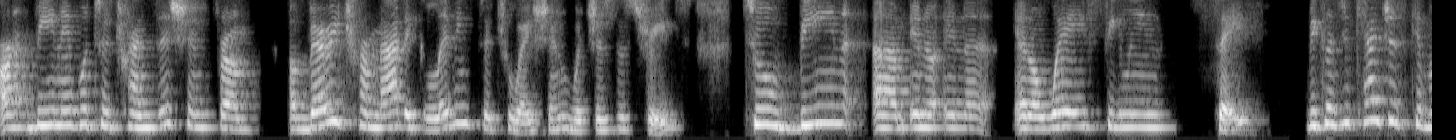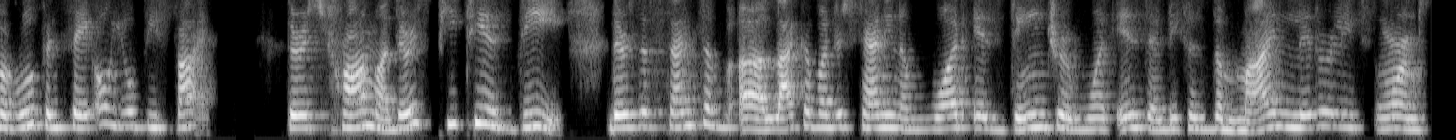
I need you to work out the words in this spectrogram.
are being able to transition from a very traumatic living situation, which is the streets, to being um, in a in a in a way feeling safe? Because you can't just give a roof and say, "Oh, you'll be fine." There's trauma, there's PTSD, there's a sense of uh, lack of understanding of what is danger, what isn't, because the mind literally forms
